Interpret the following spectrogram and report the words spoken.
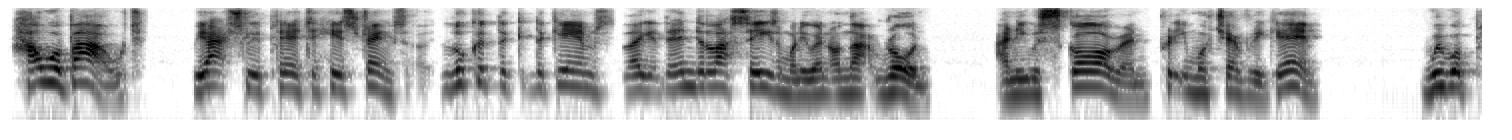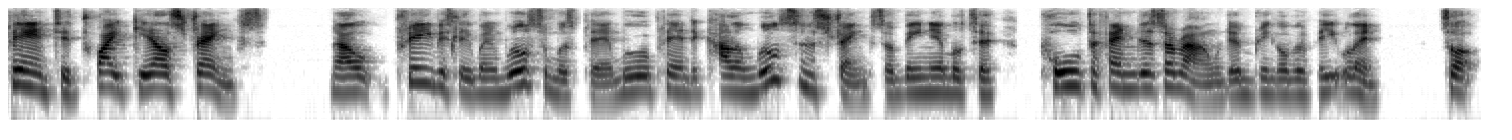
how about we actually play to his strengths? Look at the the games like at the end of last season when he went on that run and he was scoring pretty much every game. We were playing to Dwight Gayle's strengths. Now, previously, when Wilson was playing, we were playing to Callum Wilson's strengths of being able to pull defenders around and bring other people in. So,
